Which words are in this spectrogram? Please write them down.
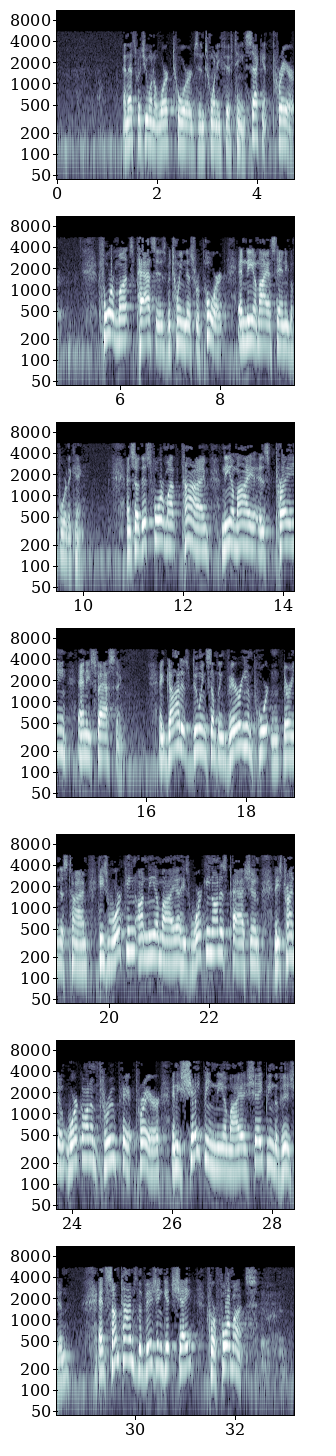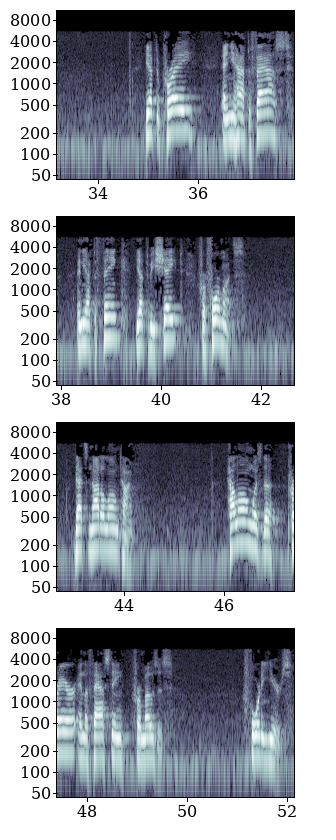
And that's what you want to work towards in 2015. Second, prayer. Four months passes between this report and Nehemiah standing before the king. And so, this four month time, Nehemiah is praying and he's fasting. And God is doing something very important during this time. He's working on Nehemiah. He's working on his passion. And he's trying to work on him through prayer. And he's shaping Nehemiah, shaping the vision. And sometimes the vision gets shaped for four months. You have to pray and you have to fast and you have to think. You have to be shaped for four months. That's not a long time. How long was the prayer and the fasting for Moses? 40 years.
